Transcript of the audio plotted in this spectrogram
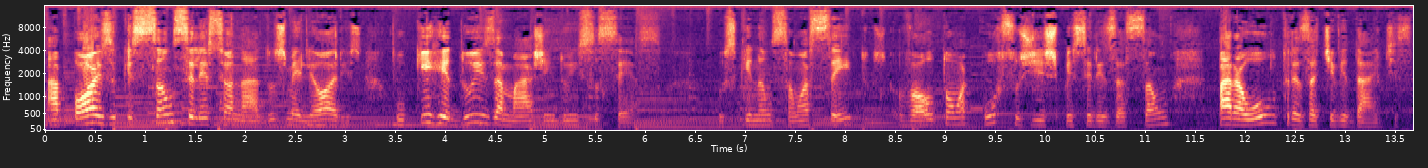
após o que são selecionados os melhores, o que reduz a margem do insucesso. Os que não são aceitos voltam a cursos de especialização para outras atividades,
